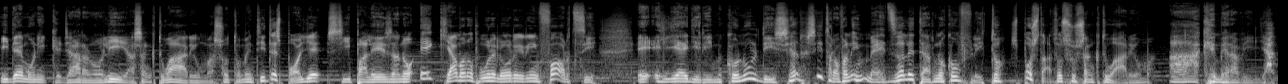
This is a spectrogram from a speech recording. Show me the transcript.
I demoni che già erano lì a Sanctuarium, ma sotto mentite spoglie, si palesano e chiamano pure loro i rinforzi. E gli Edirim con Uldissian si trovano in mezzo all'eterno conflitto, spostato su Sanctuarium. Ah, che meraviglia!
